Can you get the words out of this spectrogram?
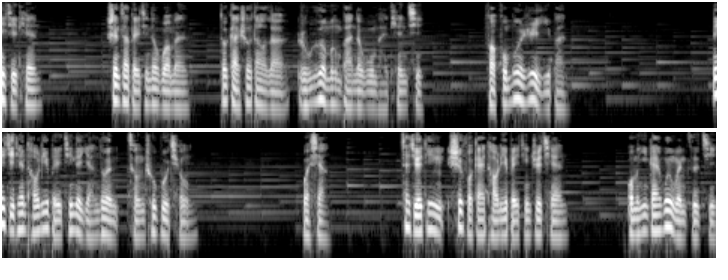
那几天，身在北京的我们，都感受到了如噩梦般的雾霾天气，仿佛末日一般。那几天逃离北京的言论层出不穷。我想，在决定是否该逃离北京之前，我们应该问问自己：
